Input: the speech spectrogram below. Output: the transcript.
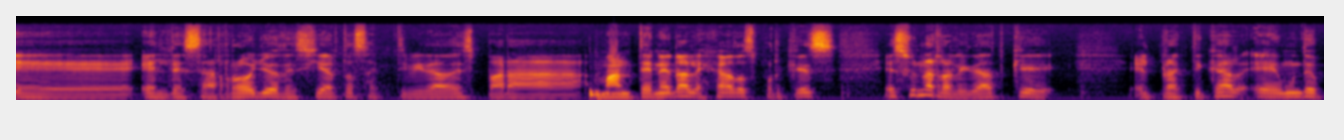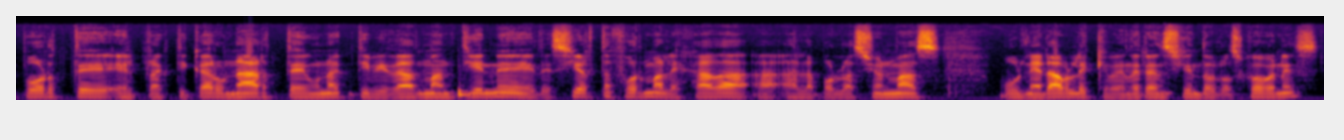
eh, el desarrollo de ciertas actividades para mantener alejados, porque es, es una realidad que el practicar eh, un deporte, el practicar un arte, una actividad, mantiene de cierta forma alejada a, la población más vulnerable que vendrían siendo los jóvenes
